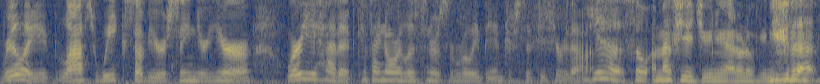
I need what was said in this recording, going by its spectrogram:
really last weeks of your senior year. Where are you headed? Because I know our listeners would really be interested to hear that. Yeah, so I'm actually a junior. I don't know if you knew that,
